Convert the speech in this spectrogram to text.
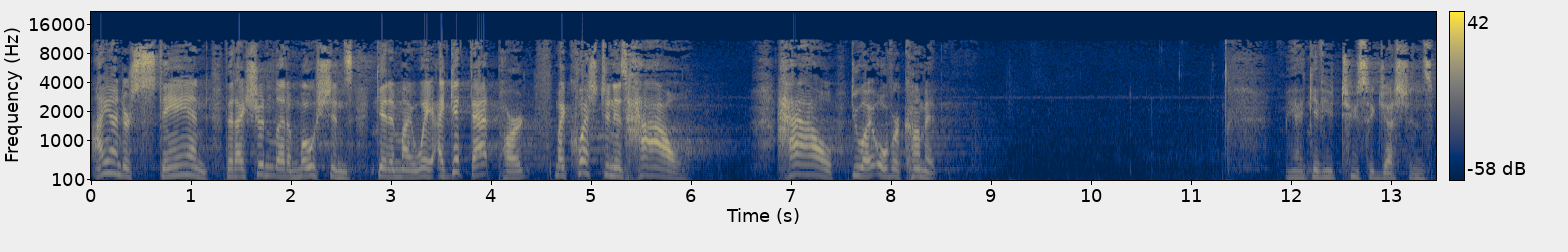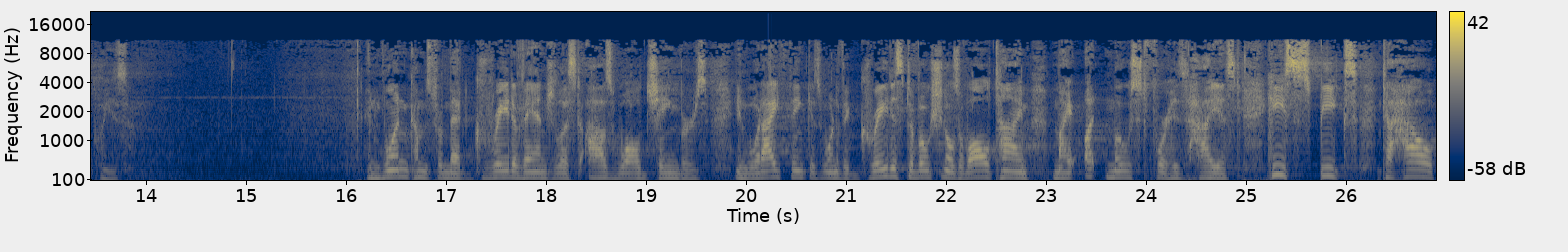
I understand that I shouldn't let emotions get in my way. I get that part. My question is how? How do I overcome it? May I give you two suggestions, please? And one comes from that great evangelist, Oswald Chambers, in what I think is one of the greatest devotionals of all time, My Utmost for His Highest. He speaks to how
